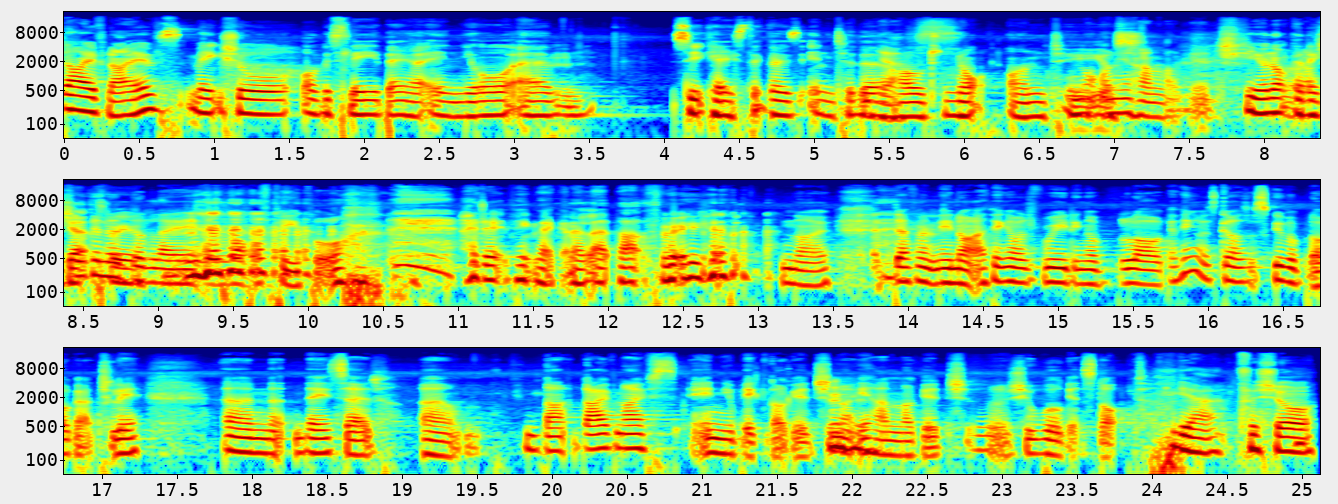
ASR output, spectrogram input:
dive knives, make sure obviously they are in your um, suitcase that goes into the Yes. hold, not onto Not your on your hand luggage. You're not gonna else get You're through. going to delay a lot of people. I don't think they're going to let that through. no, definitely not. I think I was reading a blog. I think it was Girls That Scuba blog actually, and they said um, dive knives in your big luggage, not Mm-hmm. your hand luggage, or you will get stopped. Yeah, for sure.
